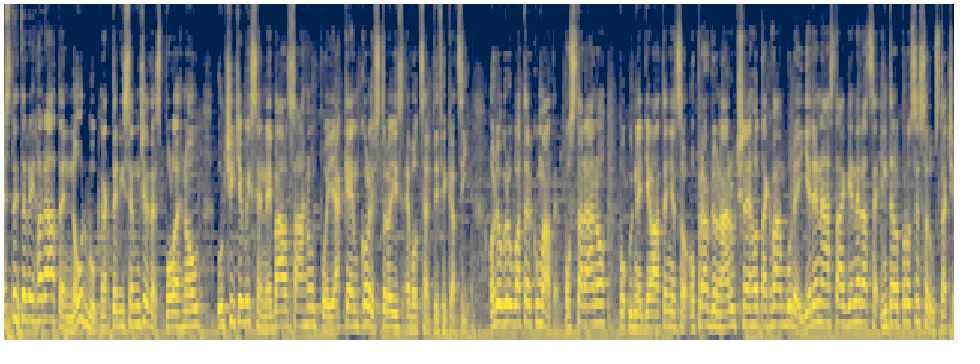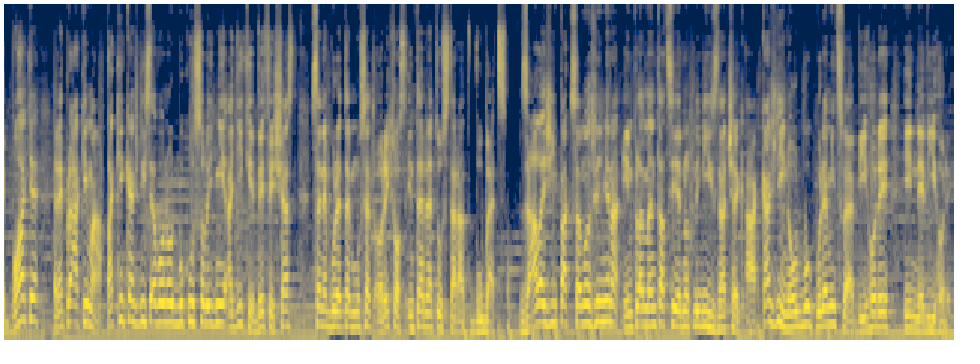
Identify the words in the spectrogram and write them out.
Jestli tedy hledáte notebook, na který se můžete spolehnout, určitě bych se nebál sáhnout po jakémkoliv stroji s Evo certifikací. O dobrou baterku máte postaráno, pokud neděláte něco opravdu náročného, tak vám bude 11. generace Intel procesorů stačit bohatě, repráky má taky každý z Evo notebooků solidní a díky Wi-Fi 6 se nebudete muset o rychlost internetu starat vůbec. Záleží pak samozřejmě na implementaci jednotlivých značek a každý notebook bude mít své výhody i nevýhody.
